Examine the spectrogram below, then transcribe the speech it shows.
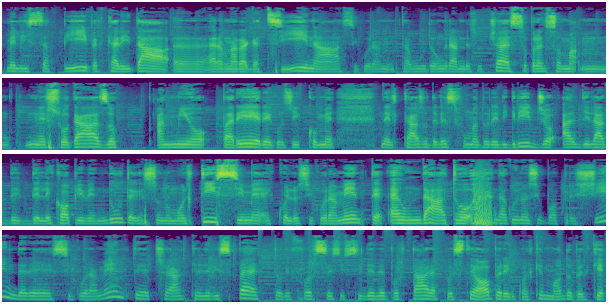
Melissa P, per carità eh, era una ragazzina, sicuramente ha avuto un grande successo, però insomma mh, nel suo caso a mio parere, così come nel caso delle sfumature di grigio, al di là de- delle copie vendute, che sono moltissime, e quello sicuramente è un dato da cui non si può prescindere, sicuramente c'è anche il rispetto che forse si, si deve portare a queste opere in qualche modo perché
